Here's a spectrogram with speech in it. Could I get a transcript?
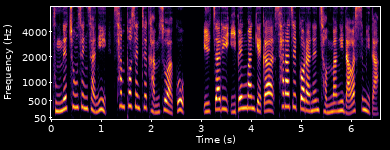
국내 총 생산이 3% 감소하고 일자리 200만 개가 사라질 거라는 전망이 나왔습니다.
